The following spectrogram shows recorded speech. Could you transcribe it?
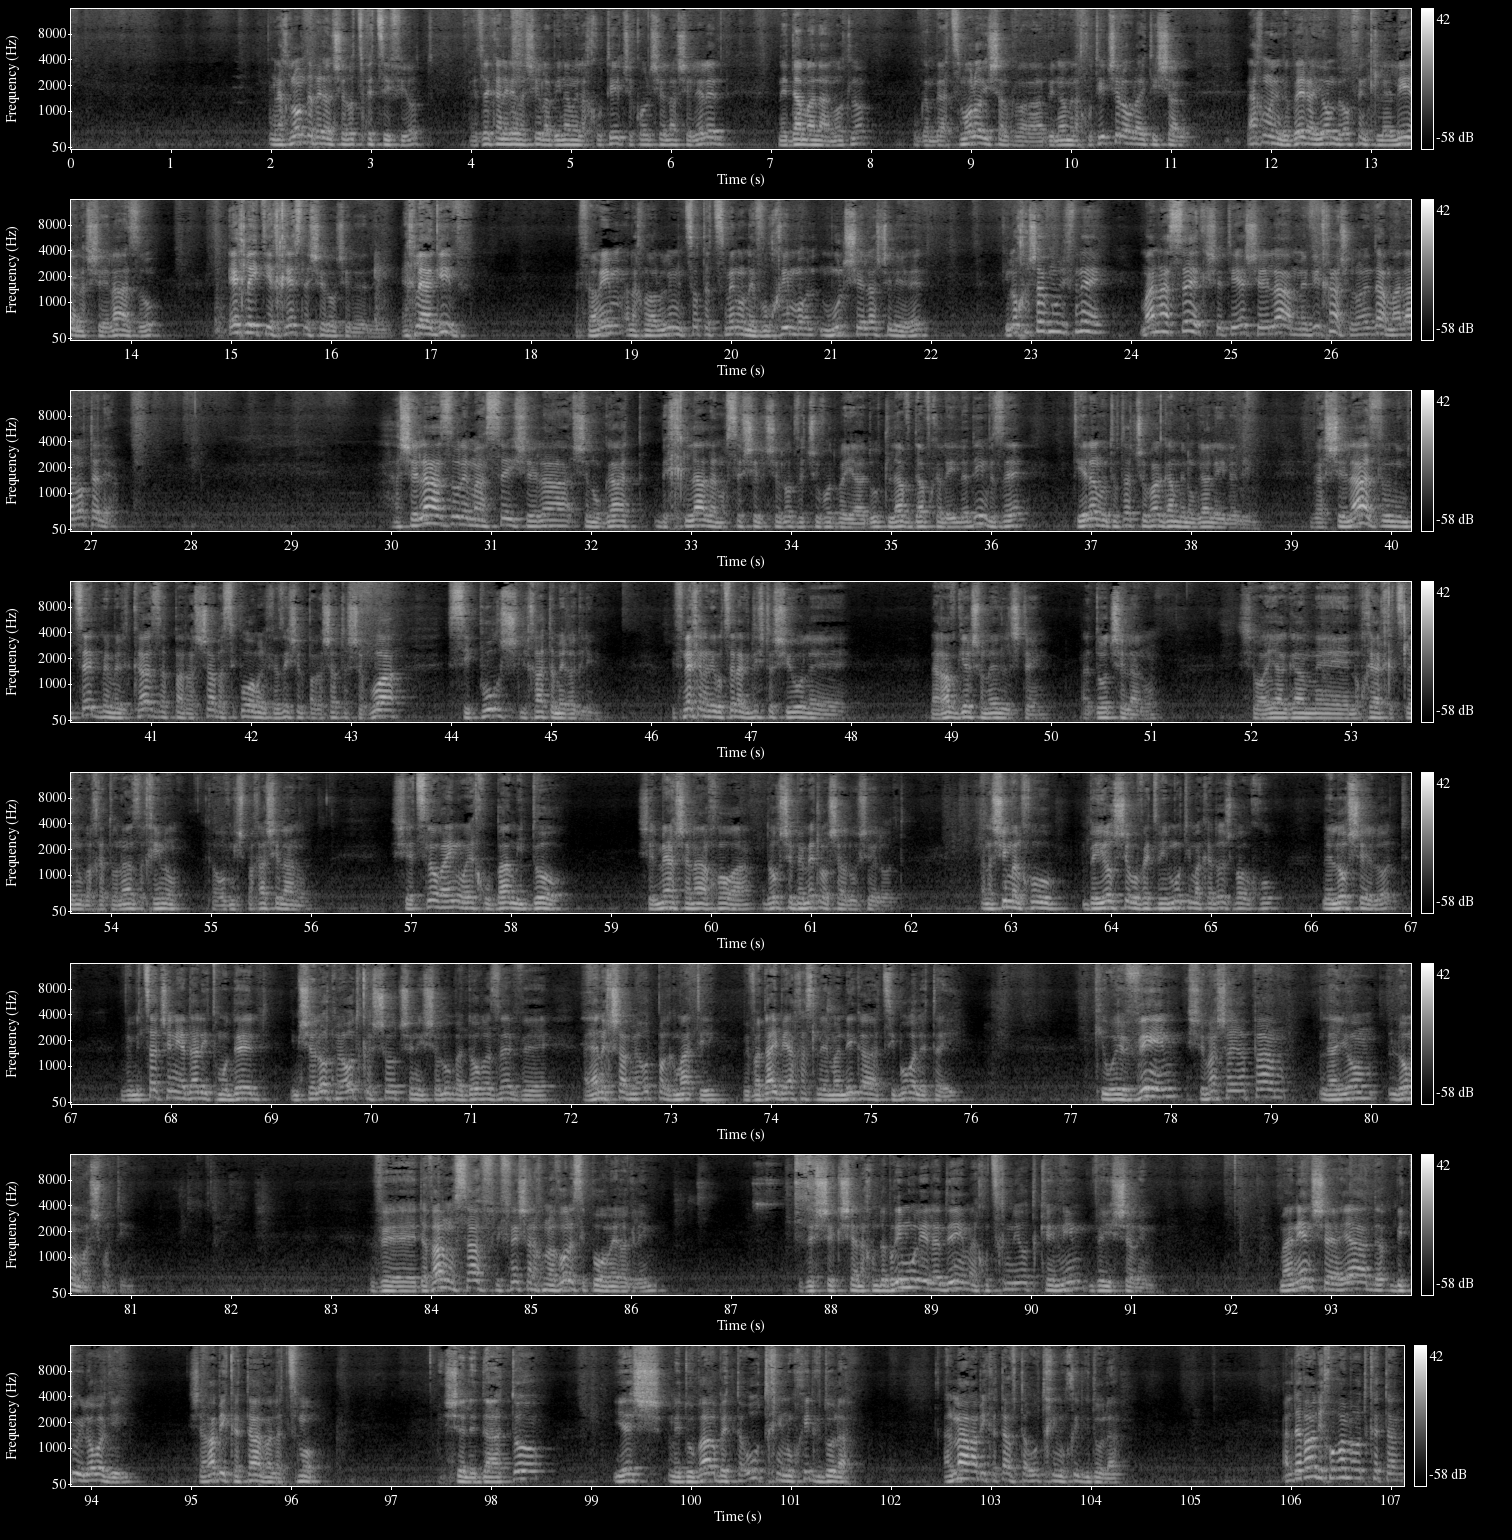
אנחנו לא נדבר על שאלות ספציפיות, את זה כנראה נשאיר לבינה מלאכותית, שכל שאלה של ילד נדע מה לענות לו. הוא גם בעצמו לא ישאל כבר, הבינה המלאכותית שלו אולי תשאל. אנחנו נדבר היום באופן כללי על השאלה הזו, איך להתייחס לשאלות של ילדים, איך להגיב. לפעמים אנחנו עלולים למצוא את עצמנו נבוכים מול שאלה של ילד, כי לא חשבנו לפני מה נעשה כשתהיה שאלה מביכה שלא נדע מה לענות עליה. השאלה הזו למעשה היא שאלה שנוגעת בכלל לנושא של שאלות ותשובות ביהדות, לאו דווקא לילדים, וזה תהיה לנו את אותה תשובה גם בנוגע לילדים. והשאלה הזו נמצאת במרכז הפרשה, בסיפור המרכזי של פרשת השבוע, סיפור שליחת המרגלים. לפני כן אני רוצה להקדיש את השיעור ל... לרב גרשון אדלשטיין, הדוד שלנו, שהוא היה גם אה, נוכח אצלנו בחתונה, זכינו, קרוב משפחה שלנו, שאצלו ראינו איך הוא בא מדור של מאה שנה אחורה, דור שבאמת לא שאלו שאלות. אנשים הלכו ביושר ובתמימות עם הקדוש ברוך הוא, ללא שאלות, ומצד שני ידע להתמודד עם שאלות מאוד קשות שנשאלו בדור הזה, והיה נחשב מאוד פרגמטי, בוודאי ביחס למנהיג הציבור הלטאי, כי הוא הבין שמה שהיה פעם להיום לא ממש מתאים. ודבר נוסף, לפני שאנחנו נעבור לסיפור המרגלים, זה שכשאנחנו מדברים מול ילדים, אנחנו צריכים להיות כנים וישרים. מעניין שהיה ביטוי לא רגיל, שהרבי כתב על עצמו, שלדעתו יש, מדובר בטעות חינוכית גדולה. על מה הרבי כתב טעות חינוכית גדולה? על דבר לכאורה מאוד קטן.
